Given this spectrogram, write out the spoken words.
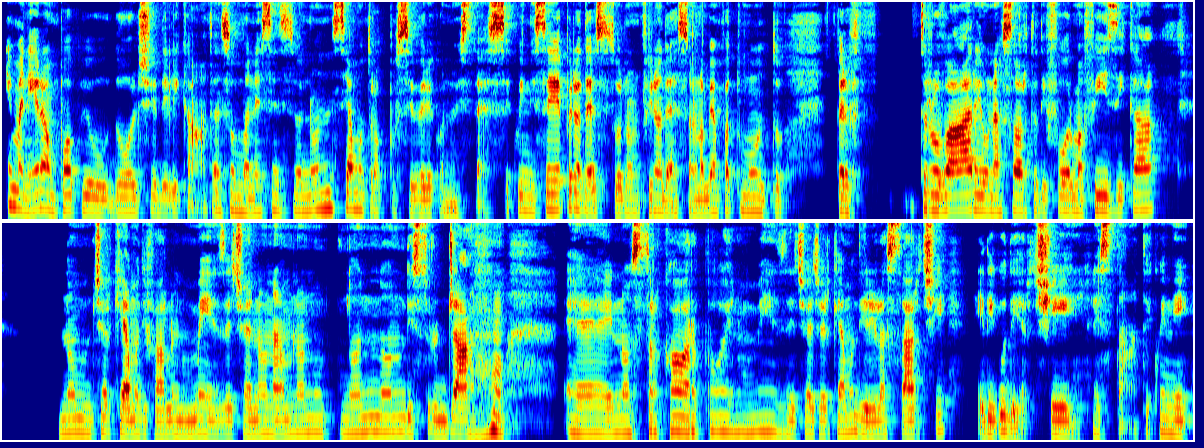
in maniera un po' più dolce e delicata, insomma, nel senso non siamo troppo severe con noi stesse. Quindi se per adesso, non, fino adesso non abbiamo fatto molto per f- trovare una sorta di forma fisica, non cerchiamo di farlo in un mese, cioè non, non, non, non distruggiamo eh, il nostro corpo in un mese, cioè cerchiamo di rilassarci e di goderci l'estate. Quindi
